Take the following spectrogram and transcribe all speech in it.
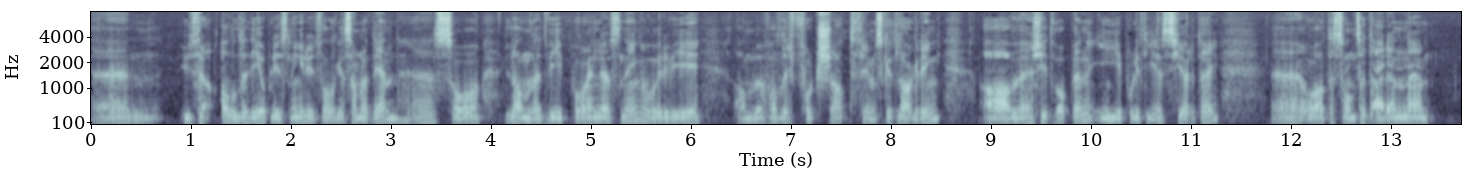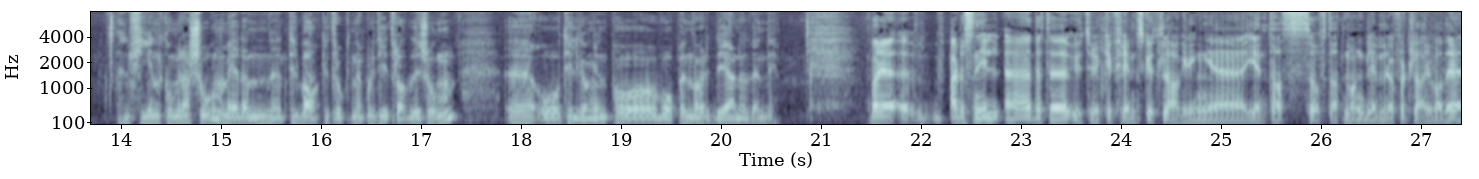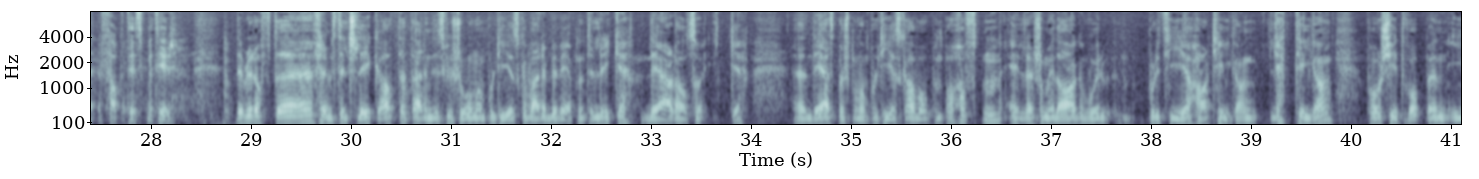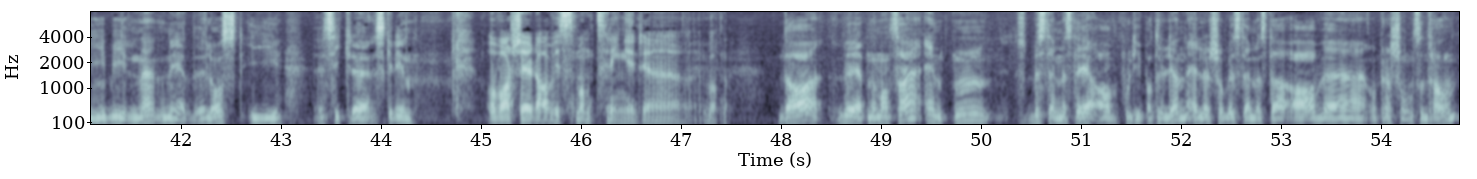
Ut fra alle de opplysninger utvalget samlet inn, så landet vi på en løsning hvor vi anbefaler fortsatt fremskutt lagring av skytevåpen i politiets kjøretøy. Og at det sånn sett er en en fin kombinasjon med den tilbaketrukne polititradisjonen eh, og tilgangen på våpen når det er nødvendig. Bare, eh, er du snill, eh, Dette uttrykket 'fremskutt lagring' gjentas så ofte at man glemmer å forklare hva det faktisk betyr? Det blir ofte fremstilt slik at dette er en diskusjon om politiet skal være bevæpnet eller ikke. Det er det altså ikke. Det er spørsmålet om politiet skal ha våpen på hoften, eller som i dag, hvor politiet har tilgang, lett tilgang på skytevåpen i bilene, nedlåst i sikre skrin. Og Hva skjer da hvis man trenger eh, våpenet? Da bevæpner man seg. Enten bestemmes det av politipatruljen, eller så bestemmes det av eh, operasjonssentralen.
